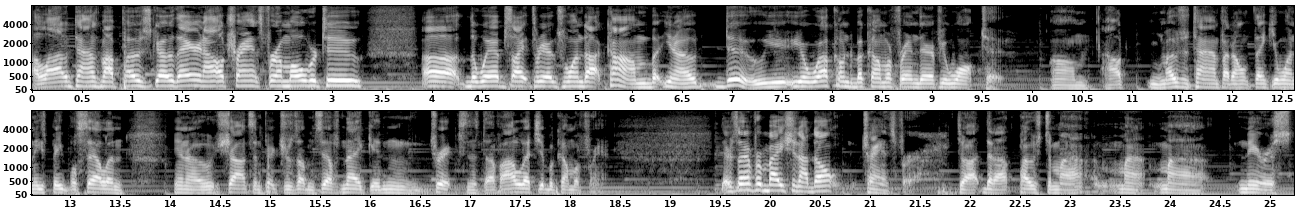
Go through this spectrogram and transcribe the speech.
A lot of times my posts go there and I'll transfer them over to uh, the website 3oaks1.com. But, you know, do. You, you're welcome to become a friend there if you want to. Um, I'll most of the time if I don't think you're one of these people selling you know, shots and pictures of themselves naked and tricks and stuff, I'll let you become a friend. There's information I don't transfer to, that I post to my my my nearest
